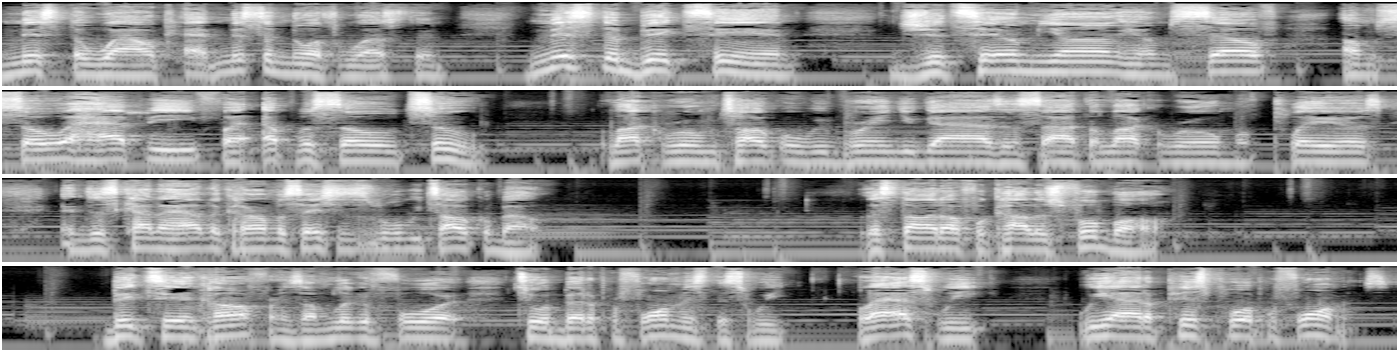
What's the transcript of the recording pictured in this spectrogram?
Mr. Wildcat, Mr. Northwestern, Mr. Big Ten, Jatim Young himself. I'm so happy for episode two. Locker Room Talk, where we bring you guys inside the locker room of players and just kind of have the conversations is what we talk about. Let's start off with college football. Big Ten Conference. I'm looking forward to a better performance this week. Last week, we had a piss poor performance.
